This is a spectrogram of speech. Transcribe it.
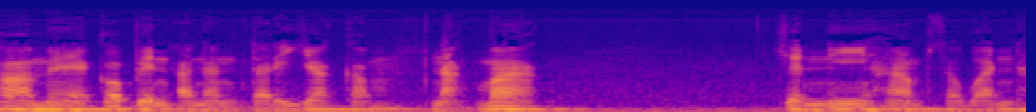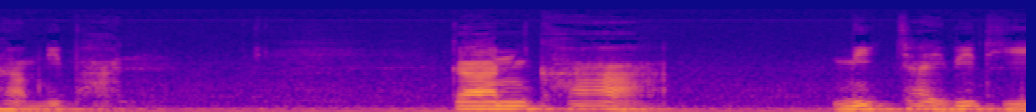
ฆ่าแม่ก็เป็นอนันตริยกรรมหนักมาก เช่นนี้ห้ามสวรรค์ห้ามนิพพาน การฆ่ามิใช่วิธี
